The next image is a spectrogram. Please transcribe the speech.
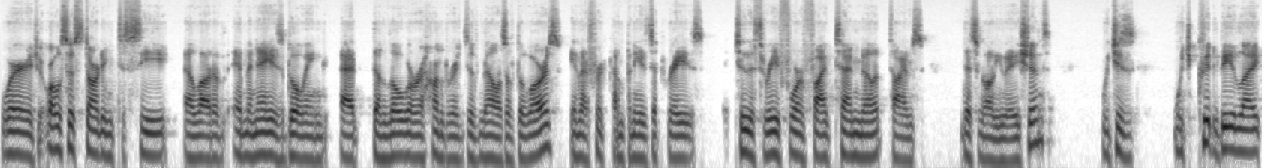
where you're also starting to see a lot of M&As going at the lower hundreds of millions of dollars, even for companies that raise two, three, four, five, ten million times this valuations, which is which could be like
